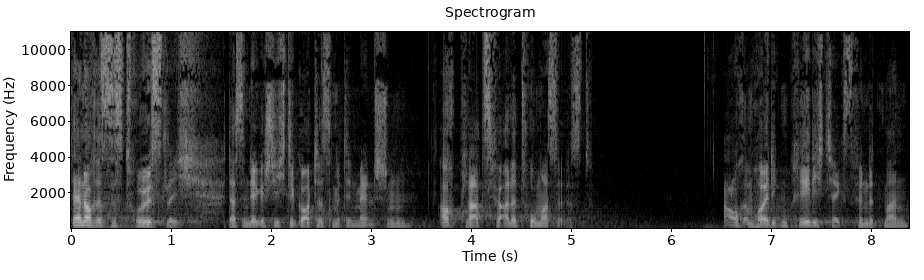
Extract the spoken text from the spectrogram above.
Dennoch ist es tröstlich, dass in der Geschichte Gottes mit den Menschen auch Platz für alle Thomasse ist. Auch im heutigen Predigtext findet man,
